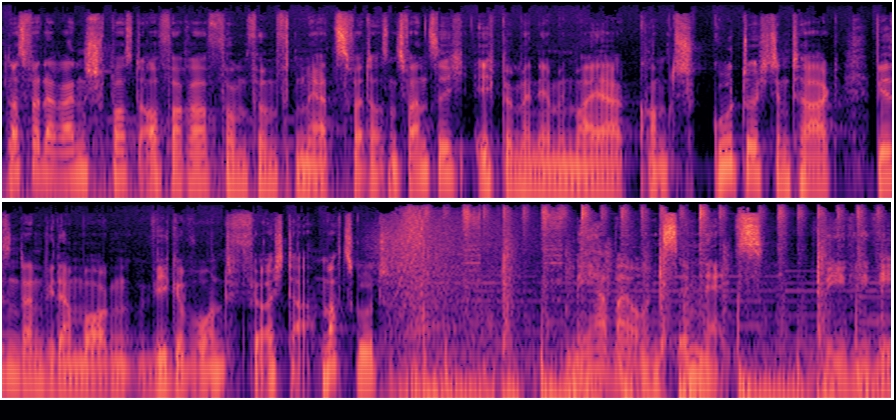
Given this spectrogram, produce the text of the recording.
Das war der Rheinische Postaufwacher vom 5. März 2020. Ich bin Benjamin Meyer, kommt gut durch den Tag. Wir sind dann wieder morgen wie gewohnt für euch da. Macht's gut. Mehr bei uns im Netz www.rp-online.de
